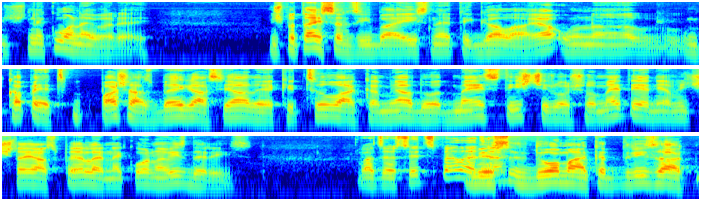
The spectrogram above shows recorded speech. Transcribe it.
viņš neko nevarēja. Viņš pat aizsardzībā īstenībā netika galā. Ja? Un, uh, un kāpēc pašā beigās jāliek cilvēkam jādod mēst izšķirošo metienu, ja viņš tajā spēlē neko nav izdarījis? Vajadzēja citu spēlēt. Es ja? domāju, ka drīzāk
